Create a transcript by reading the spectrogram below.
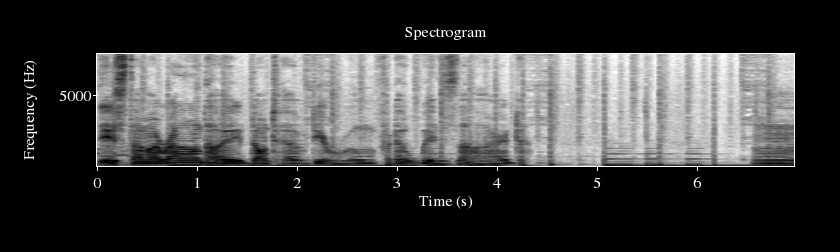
This time around, I don't have the room for the wizard. Hmm.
